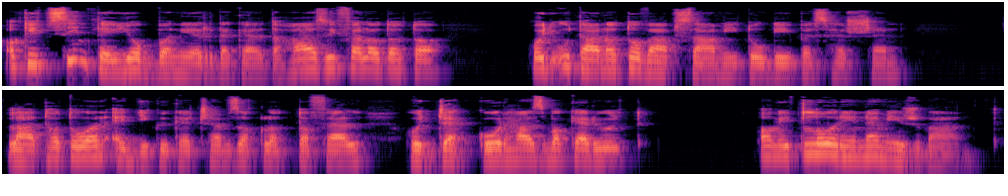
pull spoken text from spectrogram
akit szintén jobban érdekelt a házi feladata, hogy utána tovább számítógépezhessen. Láthatóan egyiküket sem zaklatta fel, hogy Jack kórházba került, amit Lori nem is bánt.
